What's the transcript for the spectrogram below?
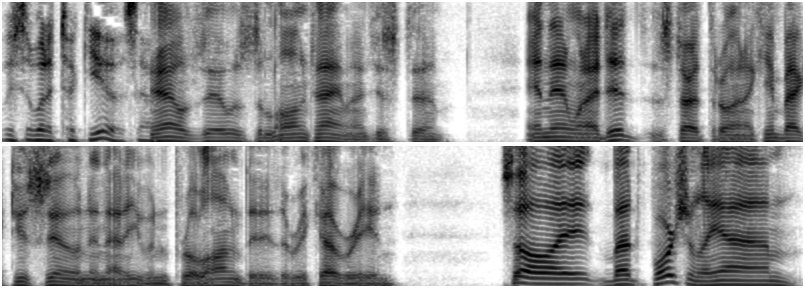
which is what it took you. So Yeah, it was, it was a long time. I just, uh, and then when I did start throwing, I came back too soon, and that even prolonged the, the recovery. And so, I, but fortunately, um,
